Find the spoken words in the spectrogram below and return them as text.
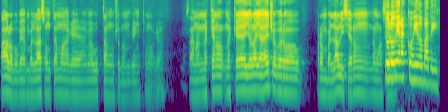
palo, porque en verdad es un tema que a mí me gusta mucho también. Como que. O sea, no, no es, que no, no es que yo lo haya hecho, pero, pero en verdad lo hicieron demasiado. Tú lo hubieras cogido para ti.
